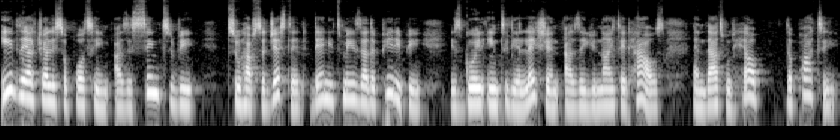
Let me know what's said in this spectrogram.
If they actually support him, as it seemed to be to have suggested, then it means that the PDP is going into the election as a united house and that would help the party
